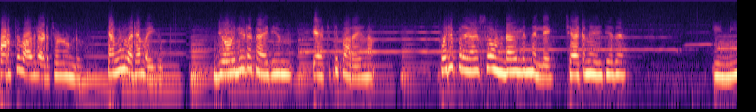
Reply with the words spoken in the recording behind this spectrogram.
പുറത്ത് വാതിൽ അടച്ചോളുണ്ട് ഞങ്ങൾ വരാൻ വൈകും. ജോലിയുടെ കാര്യം ഏട്ടത്തി പറയണം. ഒരു പ്രയാസവും ഉണ്ടാവില്ലെന്നല്ലേ ചേട്ടൻ എഴുതിയത്? ഇനി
